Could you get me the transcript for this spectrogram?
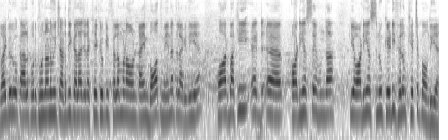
ਵਾਹਿਗੁਰੂ ਅਕਾਲ ਪੁਰਖ ਉਹਨਾਂ ਨੂੰ ਵੀ ਚੜ੍ਹਦੀ ਕਲਾ 'ਚ ਰੱਖੇ, ਕਿਉਂਕਿ ਫਿਲਮ ਬਣਾਉਣ ਟਾਈਮ ਬਹੁਤ ਮਿਹਨਤ ਲੱਗਦੀ ਹੈ ਔਰ ਬਾਕੀ ਆਡੀਅנס 'ਤੇ ਹੁੰਦਾ ਕਿ ਆਡੀਅנס ਨੂੰ ਕਿਹੜੀ ਫਿਲਮ ਖਿੱਚ ਪਾਉਂਦੀ ਹੈ।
